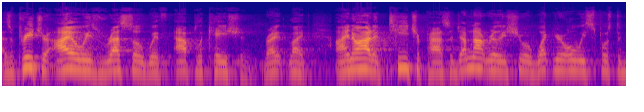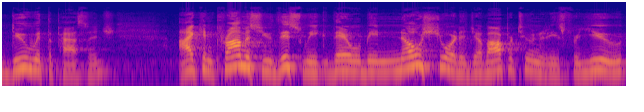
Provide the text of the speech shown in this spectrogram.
As a preacher, I always wrestle with application, right? Like, I know how to teach a passage. I'm not really sure what you're always supposed to do with the passage. I can promise you this week there will be no shortage of opportunities for you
